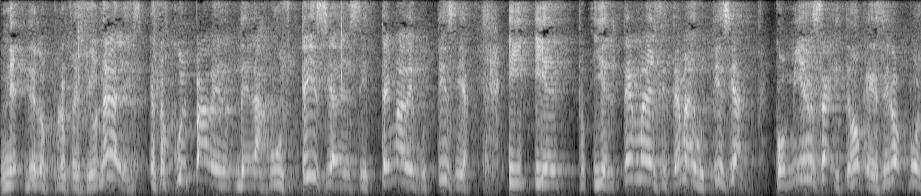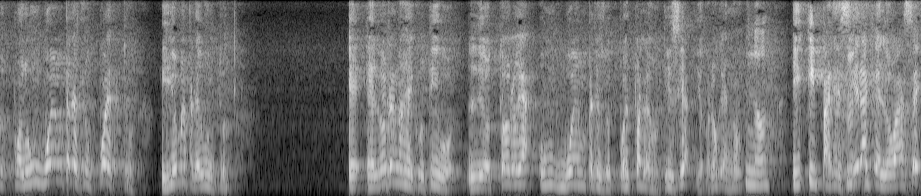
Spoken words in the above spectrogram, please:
de los profesionales, eso es culpa de, la justicia, del sistema de justicia. Y, y el, y el tema del sistema de justicia comienza, y tengo que decirlo, por, por un buen presupuesto. Y yo me pregunto, ¿e- ¿el órgano ejecutivo le otorga un buen presupuesto a la justicia? Yo creo que no. No. Y, y pareciera que lo hace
